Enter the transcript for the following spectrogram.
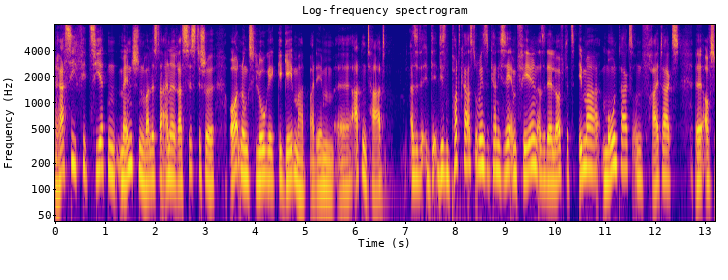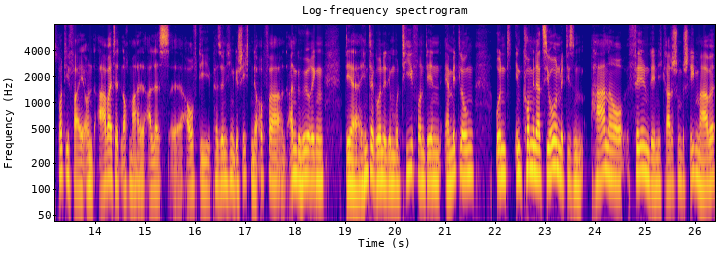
rassifizierten Menschen, weil es da eine rassistische Ordnungslogik gegeben hat bei dem äh, Attentat. Also diesen Podcast übrigens kann ich sehr empfehlen. Also der läuft jetzt immer montags und freitags äh, auf Spotify und arbeitet nochmal alles äh, auf die persönlichen Geschichten der Opfer und Angehörigen, der Hintergründe, dem Motiv und den Ermittlungen. Und in Kombination mit diesem Hanau-Film, den ich gerade schon beschrieben habe,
